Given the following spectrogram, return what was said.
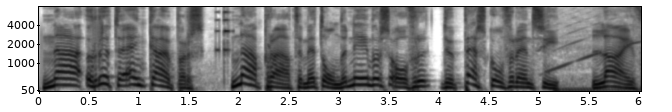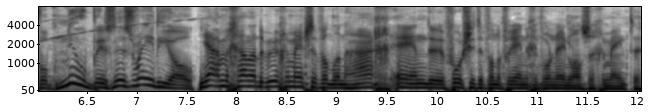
Na Rutte en Kuipers. Napraten met ondernemers over de persconferentie. Live op Nieuw Business Radio. Ja, en we gaan naar de burgemeester van Den Haag en de voorzitter van de Vereniging voor Nederlandse Gemeenten.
